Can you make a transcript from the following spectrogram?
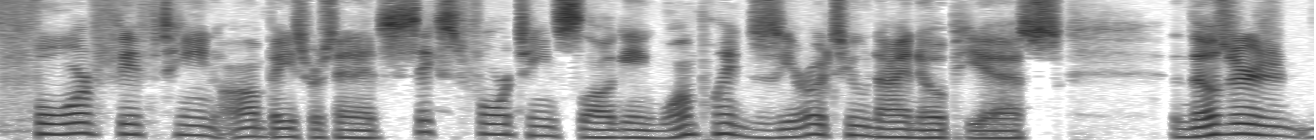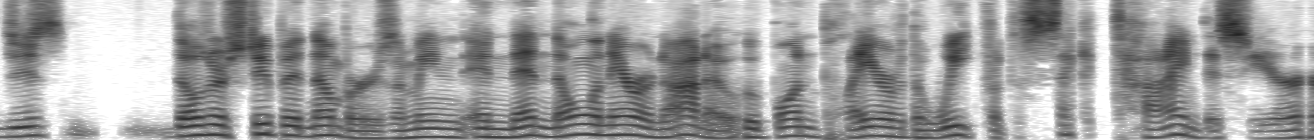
415 on base percentage, 614 slugging, 1.029 OPS. And those are just those are stupid numbers. I mean, and then Nolan Arenado, who won Player of the Week for the second time this year,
